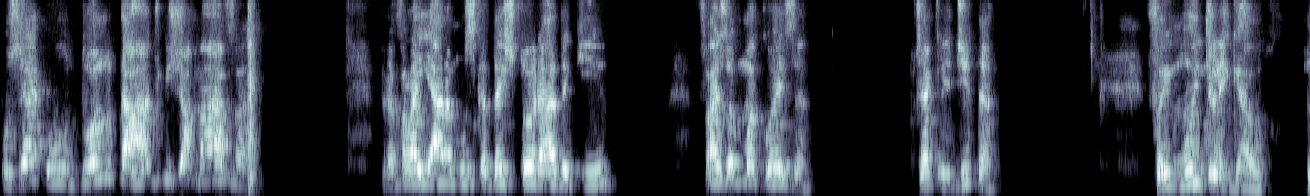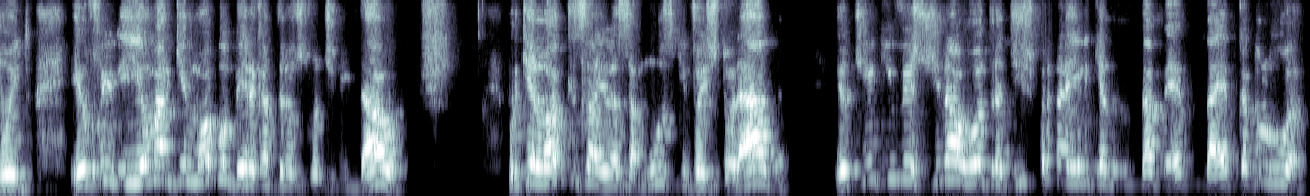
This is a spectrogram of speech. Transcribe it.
O, Zé, o dono da rádio me chamava para falar, Yara, a música está estourada aqui. Faz alguma coisa. Você acredita? Foi muito legal. Muito. Eu fui, e eu marquei maior bobeira com a Transcontinental, porque logo que saiu essa música e foi estourada, eu tinha que investir na outra. Diz para ele que é da, é da época do Lua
